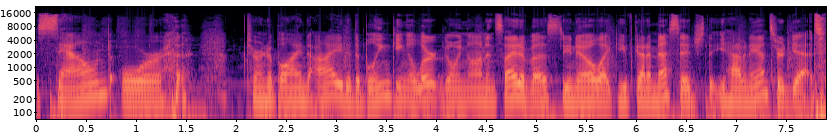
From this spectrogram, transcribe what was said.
sound or turn a blind eye to the blinking alert going on inside of us, you know, like you've got a message that you haven't answered yet.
